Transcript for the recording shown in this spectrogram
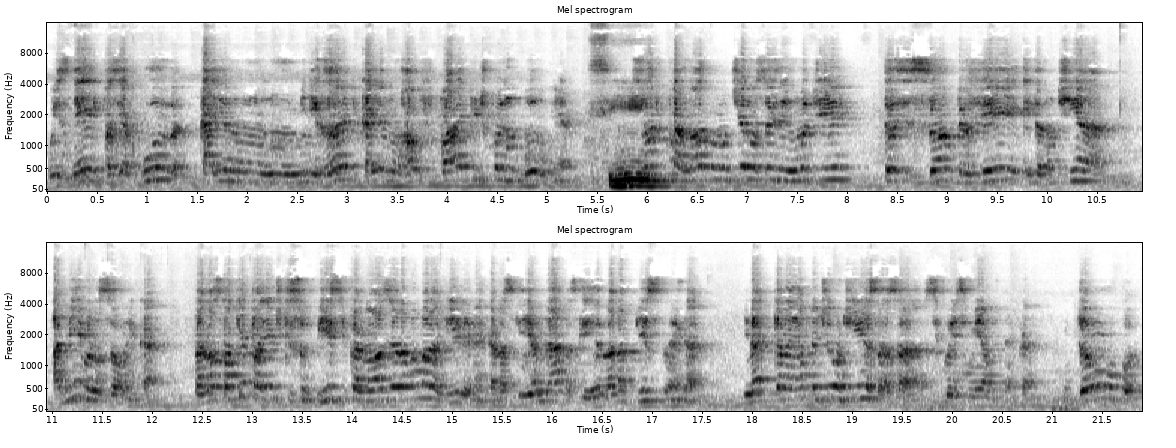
o snake fazia curva, caía num, num mini ramp, caía num half pipe e depois no bowl, né? Sim. Só que para nós não tinha noções nenhuma de transição perfeita, não tinha a mínima noção, né, cara? Para nós, qualquer parede que subisse, para nós era uma maravilha, né, cara? Nós queríamos andar, nós queríamos andar na pista, né, cara? E naquela época a gente não tinha essa, essa- esse conhecimento, né, cara? Então,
